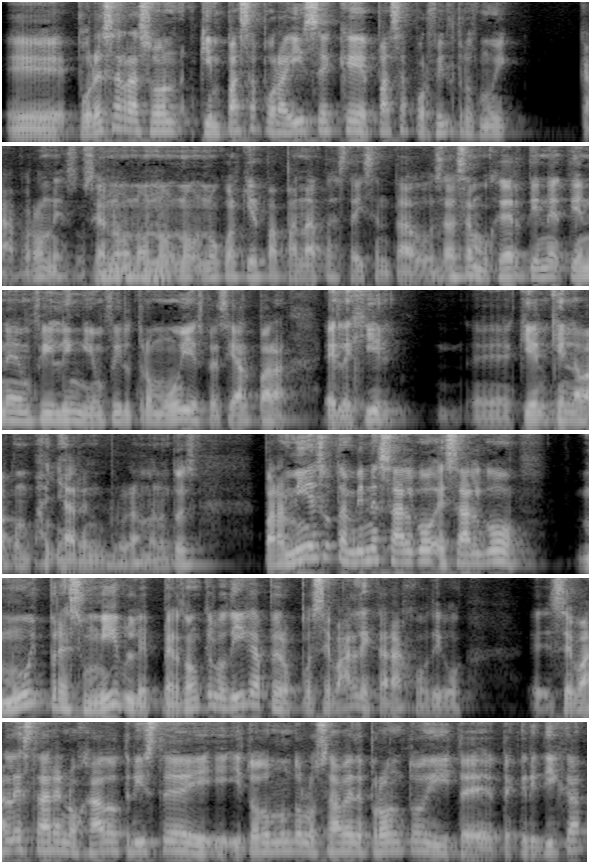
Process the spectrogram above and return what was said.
eh, por esa razón, quien pasa por ahí sé que pasa por filtros muy cabrones. O sea, no, no, no, no, no cualquier papanata está ahí sentado. O sea, esa mujer tiene, tiene un feeling y un filtro muy especial para elegir eh, quién, quién la va a acompañar en un programa. ¿no? Entonces, para mí eso también es algo, es algo muy presumible. Perdón que lo diga, pero pues se vale, carajo, digo. Eh, se vale estar enojado, triste y, todo mundo lo sabe de pronto y te, te critica,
